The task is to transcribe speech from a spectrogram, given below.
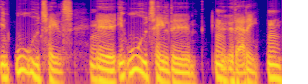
en uudtalt, mm. øh, en uudtalt øh, mm. øh, hverdag. Mm.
